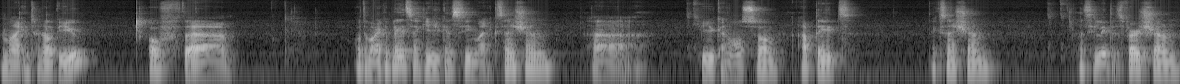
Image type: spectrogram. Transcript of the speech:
my internal view of the of the marketplace and here you can see my extension. Uh, here you can also update the extension and see latest version.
